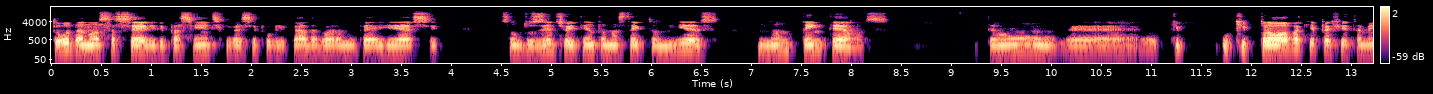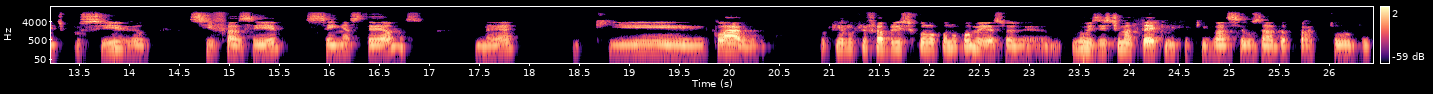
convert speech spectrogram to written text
toda a nossa série de pacientes que vai ser publicada agora no PRS, são 280 mastectomias, não tem telas. Então, é, o, que, o que prova que é perfeitamente possível se fazer sem as telas, né? Que, claro, aquilo que o Fabrício colocou no começo, é, não existe uma técnica que vá ser usada para tudo.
